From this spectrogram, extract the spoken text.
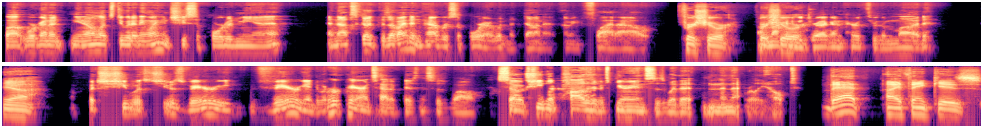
but we're going to, you know, let's do it anyway. And she supported me in it. And that's good because if I didn't have her support, I wouldn't have done it. I mean, flat out. For sure. For sure. Dragging her through the mud. Yeah. But she was she was very very into it. Her parents had a business as well, so she had positive experiences with it, and then that really helped. That I think is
